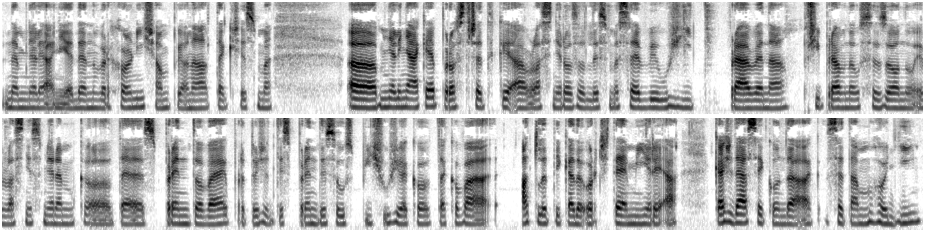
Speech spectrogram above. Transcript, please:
neměli ani jeden vrcholný šampionát, takže jsme uh, měli nějaké prostředky a vlastně rozhodli jsme se využít právě na přípravnou sezónu i vlastně směrem k té sprintové, protože ty sprinty jsou spíš už jako taková atletika do určité míry a každá sekunda se tam hodí,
